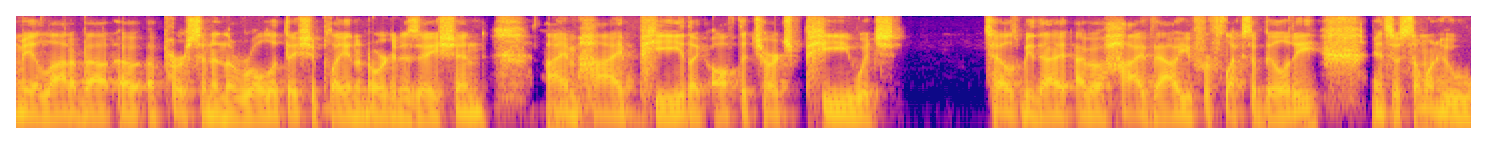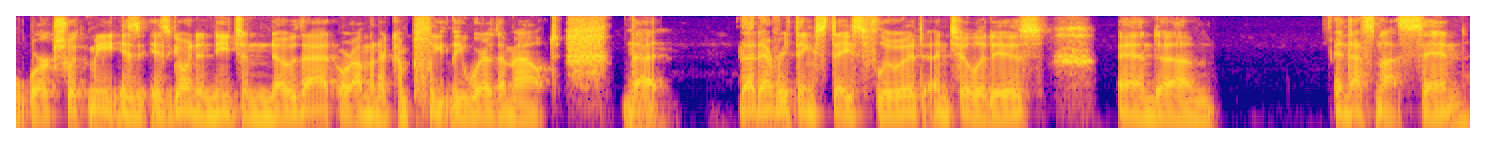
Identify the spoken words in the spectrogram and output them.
me a lot about a, a, person and the role that they should play in an organization. I'm high P, like off the charts P, which tells me that I have a high value for flexibility. And so someone who works with me is is going to need to know that or I'm going to completely wear them out. Mm-hmm. That that everything stays fluid until it is. And um and that's not sin.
